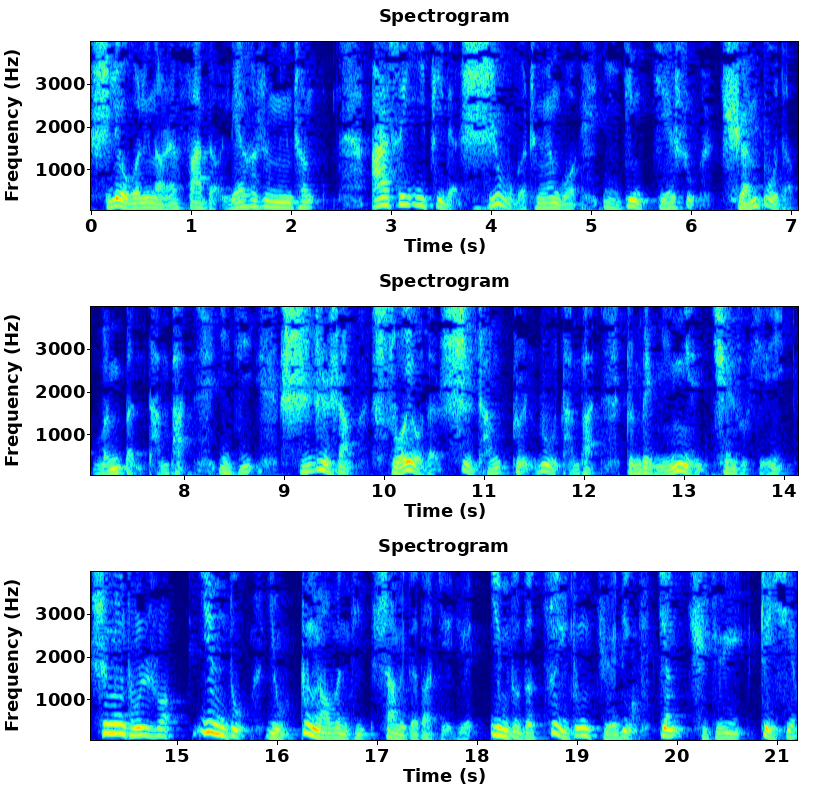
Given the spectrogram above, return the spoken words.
十六国领导人发表联合声明称。RCEP 的十五个成员国已经结束全部的文本谈判，以及实质上所有的市场准入谈判，准备明年签署协议。声明同时说，印度有重要问题尚未得到解决，印度的最终决定将取决于这些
